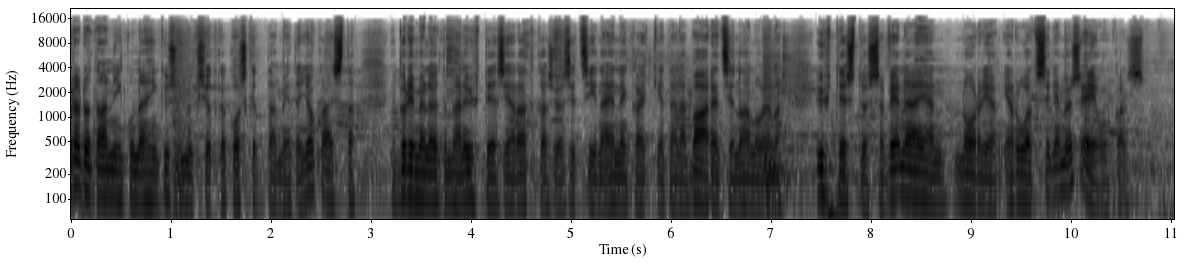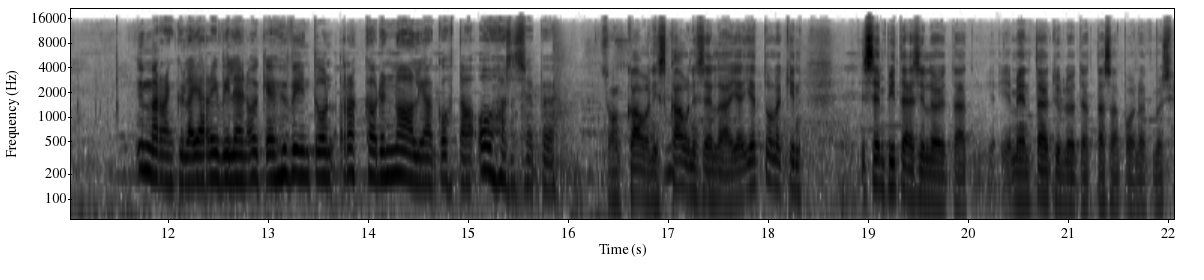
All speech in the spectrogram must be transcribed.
pureudutaan niin kuin näihin kysymyksiin, jotka koskettaa meitä jokaista ja pyrimme löytämään yhteisiä ratkaisuja sit siinä ennen kaikkea täällä Barentsin alueella yhteistyössä Venäjän, Norjan ja Ruotsin ja myös EUn kanssa. Ymmärrän kyllä Jari Vileen oikein hyvin tuon rakkauden naalia kohtaan. Onhan se söpö. Se on kaunis, kaunis eläin ja, ja tuollakin sen pitäisi löytää, ja meidän täytyy löytää tasapaino, että myös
